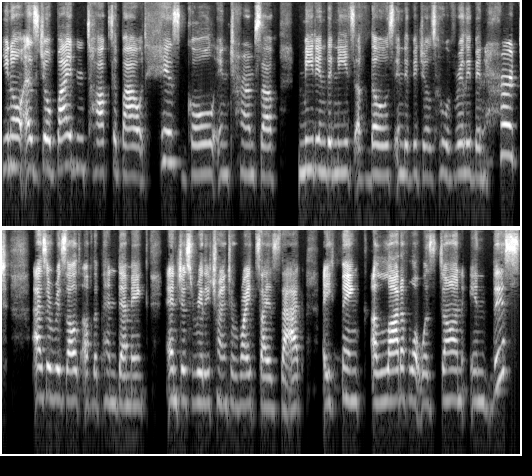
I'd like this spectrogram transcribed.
you know, as Joe Biden talked about his goal in terms of meeting the needs of those individuals who have really been hurt as a result of the pandemic and just really trying to right size that. I think a lot of what was done in this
